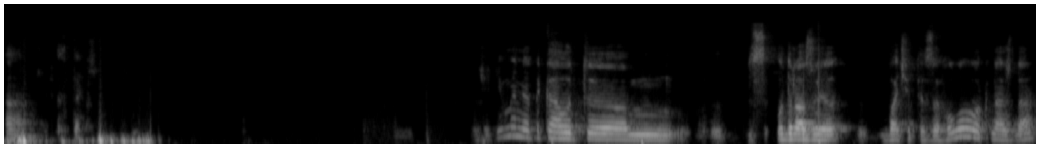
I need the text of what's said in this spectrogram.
А, так. Значить, і мене така от ем, одразу бачите заголовок наш, да?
